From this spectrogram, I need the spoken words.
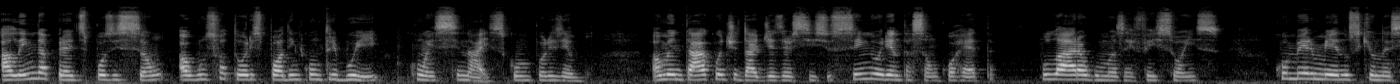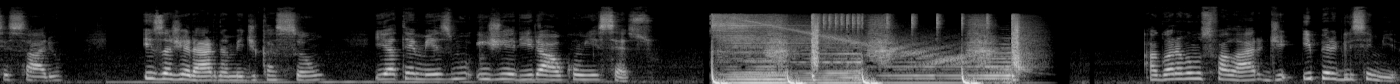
Além da predisposição, alguns fatores podem contribuir com esses sinais, como por exemplo, aumentar a quantidade de exercícios sem orientação correta, pular algumas refeições, comer menos que o necessário, exagerar na medicação e até mesmo ingerir álcool em excesso. Agora vamos falar de hiperglicemia.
